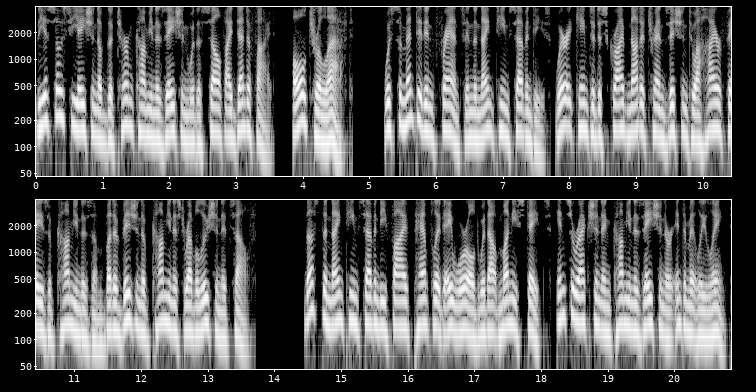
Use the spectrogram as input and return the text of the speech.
The association of the term communization with a self-identified ultra-left was cemented in France in the 1970s, where it came to describe not a transition to a higher phase of communism but a vision of communist revolution itself. Thus the 1975 pamphlet A World Without Money states, insurrection and communization are intimately linked.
